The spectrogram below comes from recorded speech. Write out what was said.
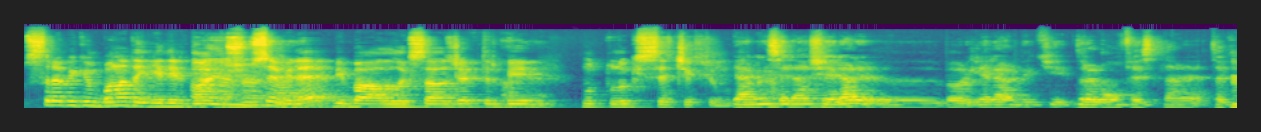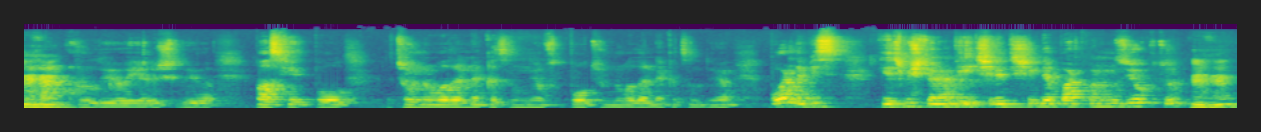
sıra bir gün bana da gelir diye Aynen düşünse öyle. bile bir bağlılık sağlayacaktır, bir Aynen. mutluluk hissedecektir mutlaka. Yani mesela şeyler e, bölgelerdeki Dragon Fest'lere takımlar kuruluyor, yarışılıyor. Basketbol turnuvalarına katılınıyor, futbol turnuvalarına katılınıyor. Bu arada biz geçmiş dönemde iç iletişim departmanımız yoktu. Hı hı.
